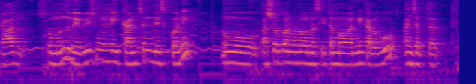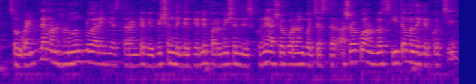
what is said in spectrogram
రాజు. సో ముందు విభీషణుని కంచెని తీసుకొని నువ్వు అశోకవనంలో ఉన్న సీతమ్మ వారిని కలువు అని చెప్తారు. సో వెంటనే మన హనుమంతులు వారు ఏం చేస్తారంటే విభీషణ్ దగ్గరికి వెళ్ళి పర్మిషన్ తీసుకొని అశోకవనంకి వచ్చేస్తారు. అశోకవనంలో సీతమ్మ దగ్గరికి వచ్చి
